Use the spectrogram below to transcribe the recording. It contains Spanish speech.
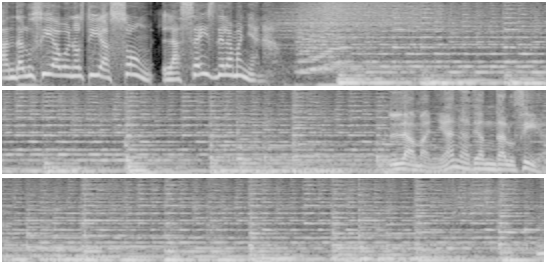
Andalucía, buenos días, son las 6 de la mañana. La mañana de Andalucía.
